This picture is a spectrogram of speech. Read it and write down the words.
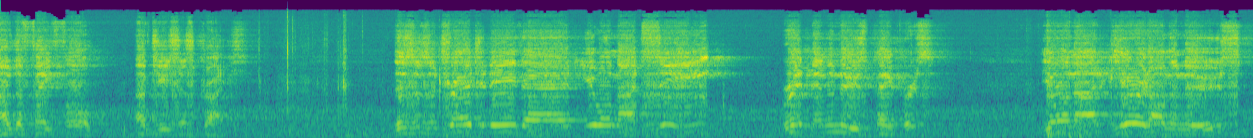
of the faithful of Jesus Christ. This is a tragedy that you will not see written in the newspapers. You will not hear it on the news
